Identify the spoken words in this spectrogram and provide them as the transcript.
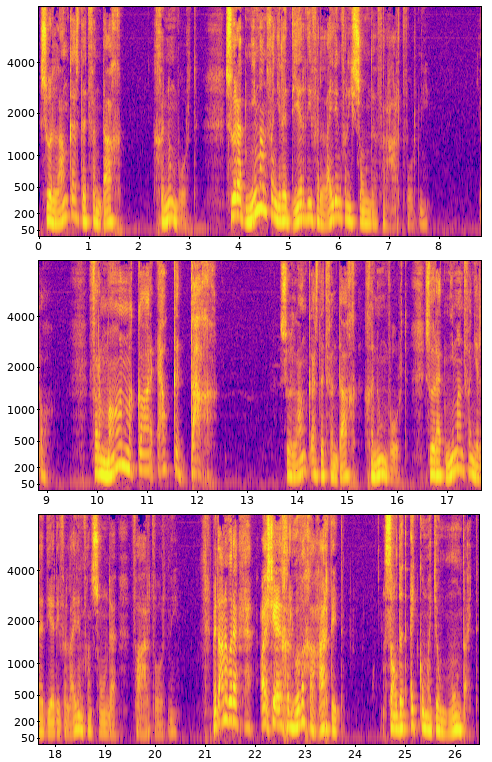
solank as dit vandag genoem word, sodat niemand van julle deur die verleiding van die sonde verhard word nie." Ja. Vermaan mekaar elke dag solank as dit vandag genoem word, sodat niemand van julle deur die verleiding van sonde verhard word nie. Met ander woorde, as jy 'n gelowige hart het, sal dit uitkom uit jou mond uit.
